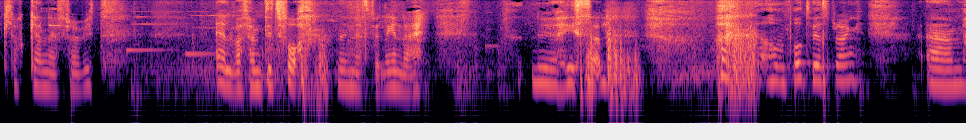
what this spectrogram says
Klockan är för övrigt 11.52 när jag spelar in det här. Nu är jag hissen. Andfådd för jag sprang. Um,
